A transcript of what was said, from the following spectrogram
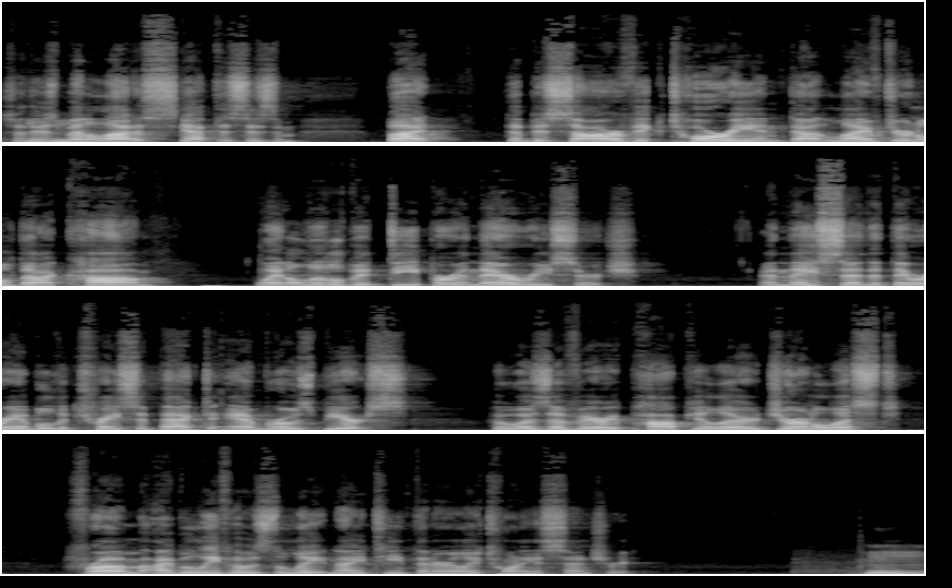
So there's mm-hmm. been a lot of skepticism. But the bizarrevictorian.livejournal.com went a little bit deeper in their research, and they said that they were able to trace it back to Ambrose Bierce, who was a very popular journalist from, I believe it was the late 19th and early 20th century. Hmm.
